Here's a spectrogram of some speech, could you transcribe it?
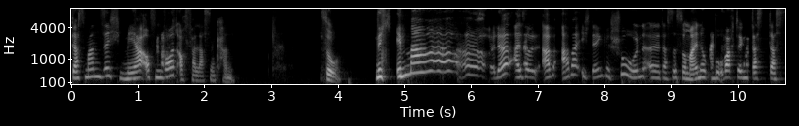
dass man sich mehr auf ein Wort auch verlassen kann. So. Nicht immer ne? Also, aber, aber, ich denke schon, äh, das ist so meine Beobachtung, dass, dass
